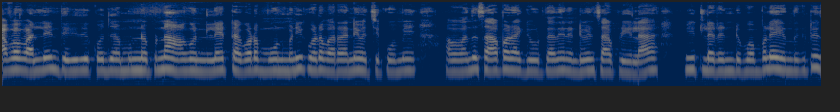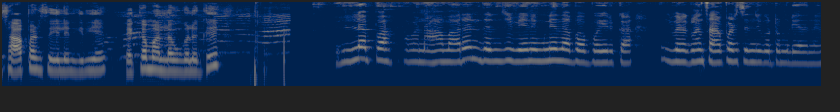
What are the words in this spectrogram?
அவள் வரலன்னு தெரியுது. கொஞ்சம் முன்ன பின்ன ஆகும். லேட்டாக கூட மூணு மணிக்கு கூட வரானே வச்சுக்குவோமே அவள் வந்து சாப்பாடு ஆக்கி கொடுத்தாதே ரெண்டு பேரும் சாப்பிடலாம் வீட்டில் ரெண்டு பொம்பளை இருந்துக்கிட்டு சாப்பாடு செய்யலைங்கிறியே வெக்கமா இல்லை உங்களுக்கு? இல்லைப்பா அவன் நான் வரேன்னு தெரிஞ்சு வேணும்னே தான்ப்பா போயிருக்கா. இவருக்கெல்லாம் சாப்பாடு செஞ்சு கொட்ட முடியாதுன்னு.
